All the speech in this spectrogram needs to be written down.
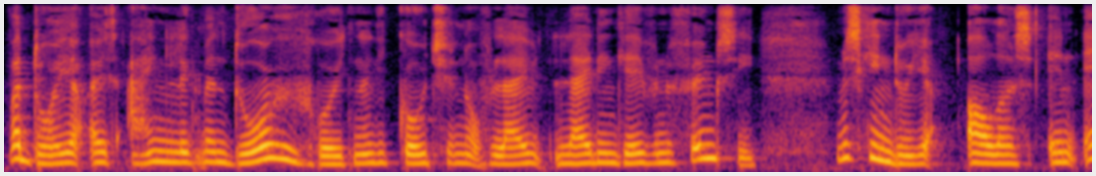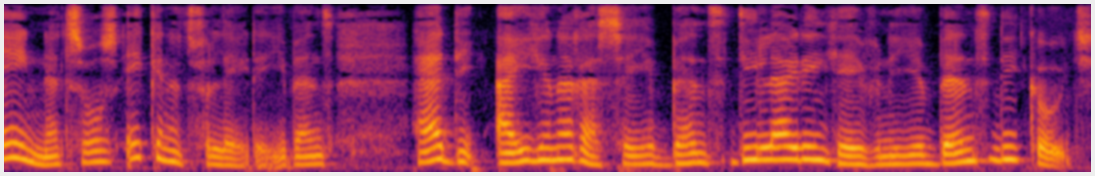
waardoor je uiteindelijk bent doorgegroeid naar die coachende of leidinggevende functie. Misschien doe je alles in één, net zoals ik in het verleden. Je bent hè, die eigenaresse, je bent die leidinggevende, je bent die coach.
